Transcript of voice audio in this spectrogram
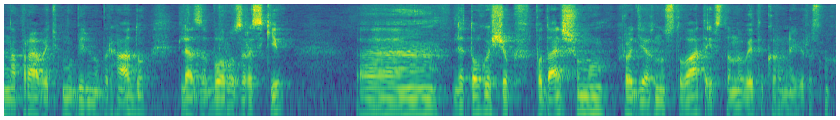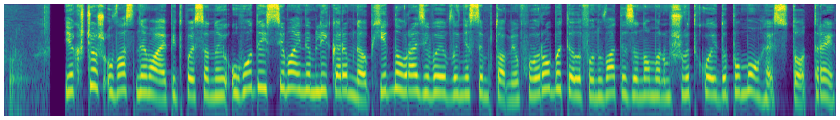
направить мобільну бригаду для забору зразків. е, Для того щоб в подальшому продіагностувати і встановити коронавірусну хворобу. Якщо ж у вас немає підписаної угоди із сімейним лікарем, необхідно у разі виявлення симптомів хвороби телефонувати за номером швидкої допомоги 103.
